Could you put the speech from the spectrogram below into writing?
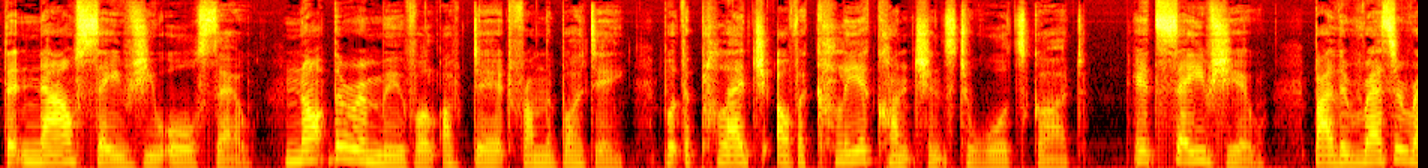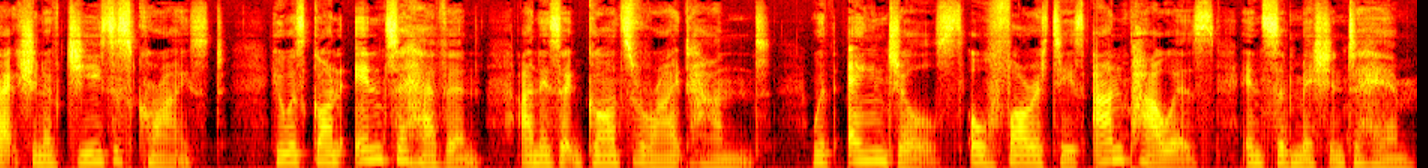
that now saves you also. Not the removal of dirt from the body, but the pledge of a clear conscience towards God. It saves you by the resurrection of Jesus Christ, who has gone into heaven and is at God's right hand, with angels, authorities, and powers in submission to him.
